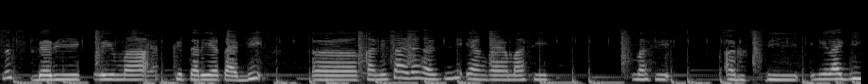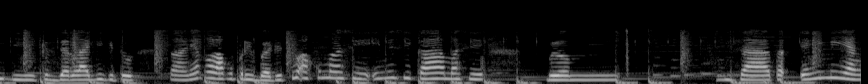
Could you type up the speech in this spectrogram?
Terus dari kelima Iya. kriteria tadi, eh Kanisa ada nggak sih yang kayak masih masih harus di ini lagi dikejar lagi gitu. Soalnya kalau aku pribadi tuh aku masih ini sih kak masih belum bisa ter- yang ini yang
